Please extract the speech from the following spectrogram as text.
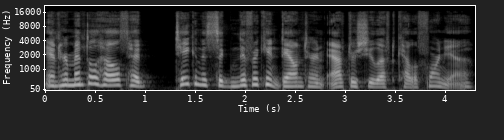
And her mental health had taken a significant downturn after she left California.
